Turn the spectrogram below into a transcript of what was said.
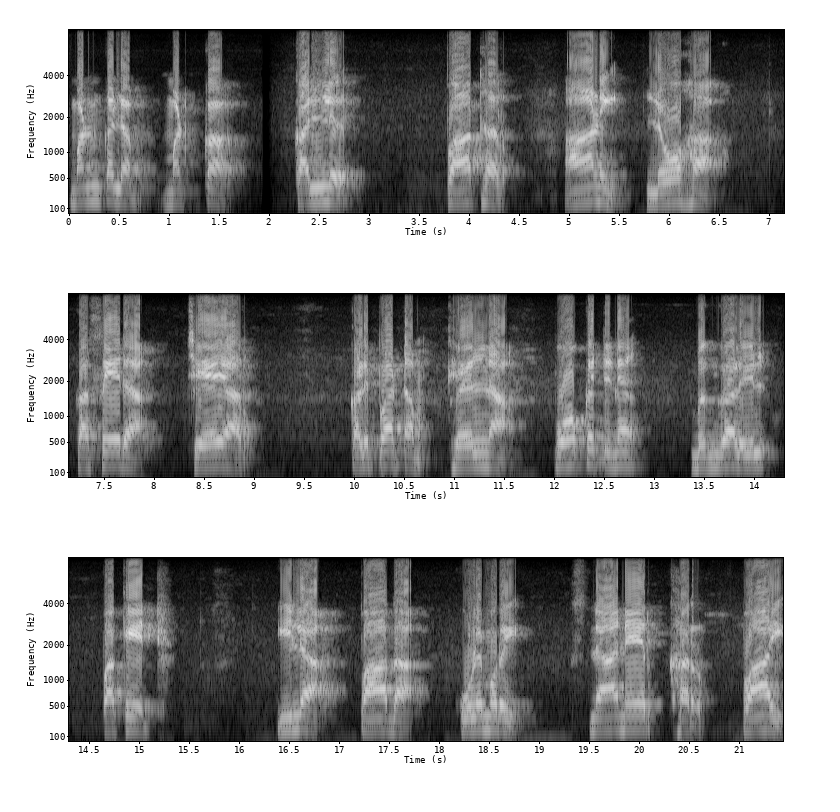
മൺകലം മട്ക കല്ല് പാഥർ ആണി ലോഹ കസേര ചേയാർ കളിപ്പാട്ടം ഖേൽന പോക്കറ്റിന് ബംഗാളിയിൽ പക്കേറ്റ്. ഇല പാത കുളിമുറി സ്നാനേർഖർ പായ്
